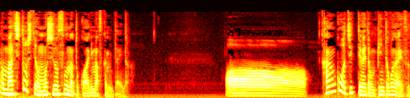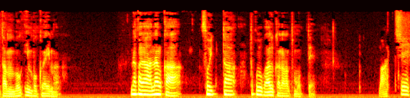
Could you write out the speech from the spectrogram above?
う。街として面白そうなとこありますかみたいな。あー。観光地って言われてもピンとこないんですよ、多分僕今僕は今。だから、なんか、そういったところがあるかなと思って。街。い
